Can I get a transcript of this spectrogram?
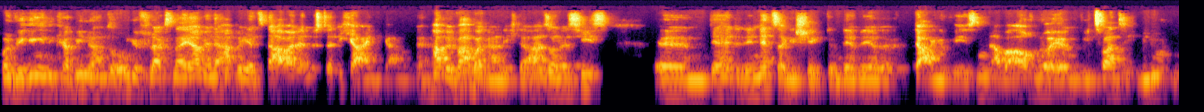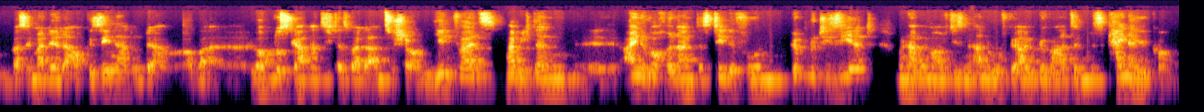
Und wir gingen in die Kabine und haben so rumgeflaxt, naja, wenn der Happe jetzt da war, dann müsste er dich ja eigentlich anrufen. Happe war aber gar nicht da, sondern es hieß, ähm, der hätte den Netzer geschickt und der wäre da gewesen, aber auch nur irgendwie 20 Minuten, was immer der da auch gesehen hat und der aber äh, überhaupt Lust gehabt hat, sich das weiter anzuschauen. Jedenfalls habe ich dann äh, eine Woche lang das Telefon hypnotisiert und habe immer auf diesen Anruf gewartet und ist keiner gekommen.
